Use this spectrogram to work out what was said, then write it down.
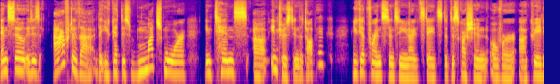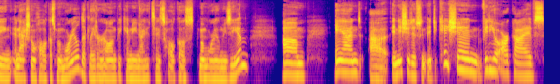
And so it is after that that you get this much more intense uh, interest in the topic. You get, for instance, in the United States, the discussion over uh, creating a National Holocaust Memorial that later on became the United States Holocaust Memorial Museum. Um, and uh, initiatives in education, video archives,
